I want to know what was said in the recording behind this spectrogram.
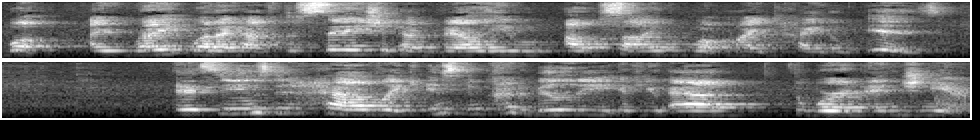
What I write, what I have to say should have value outside of what my title is. It seems to have like instant credibility if you add the word engineer.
